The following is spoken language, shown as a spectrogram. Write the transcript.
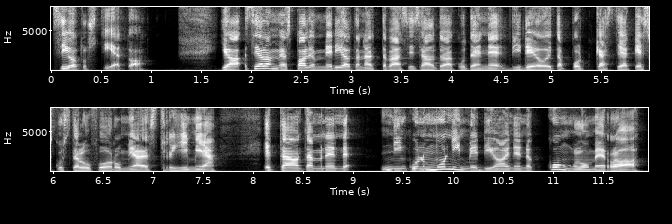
sijoitustietoa. Ja siellä on myös paljon medialta näyttävää sisältöä, kuten ne videoita, podcasteja, keskustelufoorumia ja striimiä. Että tämä on tämmöinen niin kuin monimediainen konglomeraatti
